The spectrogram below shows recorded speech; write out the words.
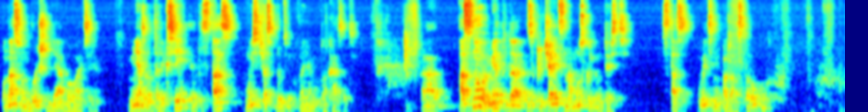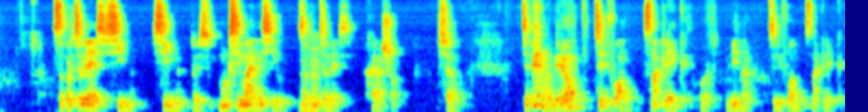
у нас он больше для обывателя. Меня зовут Алексей, это Стас, мы сейчас будем на нем показывать. А, основа метода заключается на мускульном тесте. Стас, вытяни, пожалуйста, руку. Сопротивляйся сильно, сильно, то есть максимальной силой сопротивляйся. Угу. Хорошо. Все. Теперь мы берем телефон с наклейкой. Вот, видно? Телефон с наклейкой.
